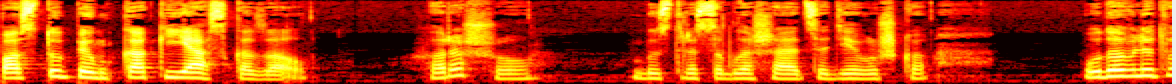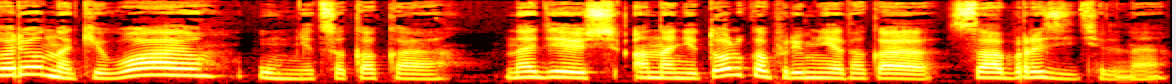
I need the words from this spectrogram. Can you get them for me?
поступим, как я сказал. Хорошо, быстро соглашается девушка. Удовлетворенно киваю, умница какая. Надеюсь, она не только при мне такая сообразительная.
